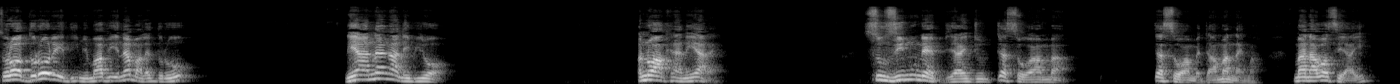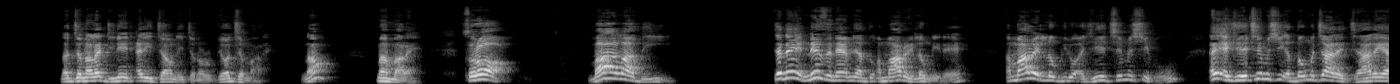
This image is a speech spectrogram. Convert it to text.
ဆိုတော့သူတို့တွေဒီမြန်မာပြည်အနက်မှာလည်းသူတို့နေရာအနှံ့ကနေပြီးတော့အနွာခံနေရတယ် စူးစီးမှုနဲ့ဗျိုင်တူတက်ဆိုရမှတက်ဆိုရမယ်ဒါမှနိုင်မှာမှန်တာပေါ့ဆရာကြီးနော်ကျွန်တော်လည်းဒီနေ့အဲ့ဒီအကြောင်းလေးကျွန်တော်တို့ပြောချင်ပါတယ်နော်မှန်ပါတယ်ဆိုတော့မဟာလာဒီတနေ့နေ့စဉ်နဲ့အမြတ်သူအမားတွေလုပ်နေတယ်အမားတွေလုပ်ပြီးတော့အရေးချင်းမရှိဘူးအဲ့အရေးချင်းမရှိအသုံးမကျတဲ့ဂျားတွေက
